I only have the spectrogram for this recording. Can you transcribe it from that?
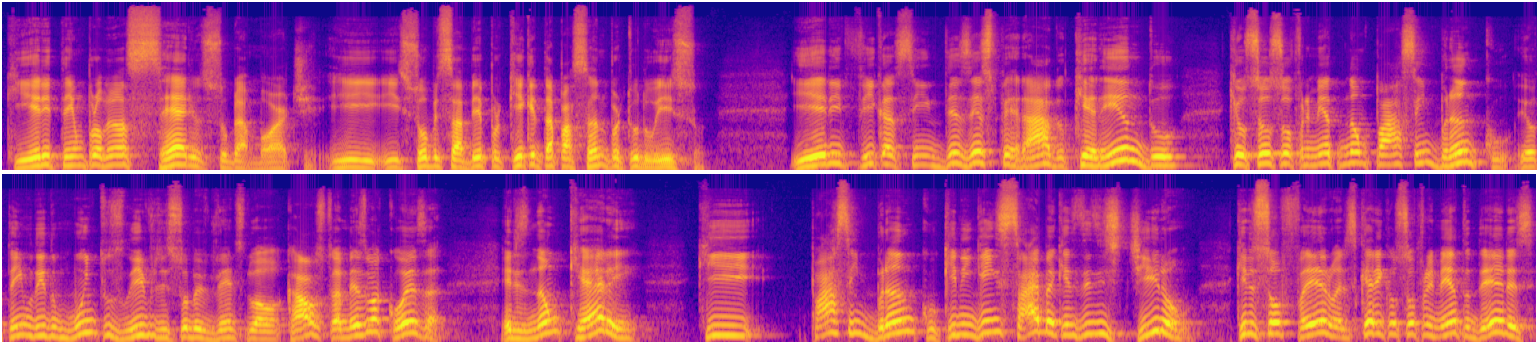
que ele tem um problema sério sobre a morte e, e sobre saber por que, que ele está passando por tudo isso. E ele fica assim desesperado, querendo que o seu sofrimento não passe em branco. Eu tenho lido muitos livros de sobreviventes do Holocausto, é a mesma coisa. Eles não querem que passe em branco, que ninguém saiba que eles existiram, que eles sofreram. Eles querem que o sofrimento deles,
